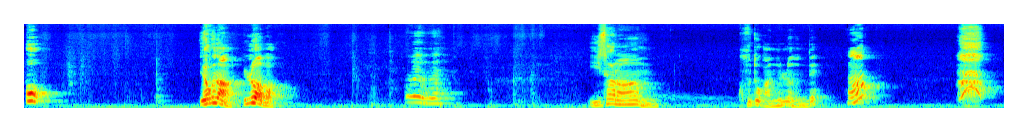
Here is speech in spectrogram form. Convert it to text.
어? 영은아, 일로 와봐. 왜 왜? 이 사람 구독 안 눌렀는데? 어? 헉!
